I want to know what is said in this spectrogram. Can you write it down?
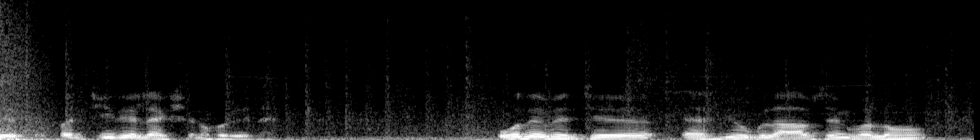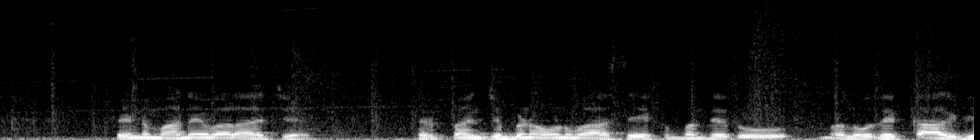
ਪਿਛਲੇ ਸਰਪੰਚੀ ਦੇ ਇਲੈਕਸ਼ਨ ਹੋਏ ਨੇ। ਉਹਦੇ ਵਿੱਚ ਐਸਡੀਓ ਗੁਲਾਬ ਸਿੰਘ ਵੱਲੋਂ ਪਿੰਡ ਮਾਨੇਵਾਲਾ 'ਚ ਸਰਪੰਚ ਬਣਾਉਣ ਵਾਸਤੇ ਇੱਕ ਬੰਦੇ ਤੋਂ ਮਤਲਬ ਉਹਦੇ ਕਾਗਜ਼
